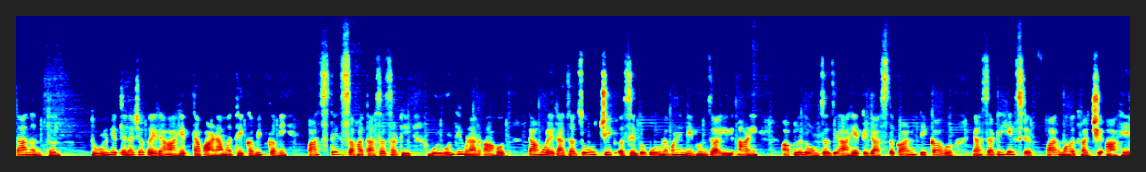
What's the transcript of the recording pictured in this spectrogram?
त्यानंतर धुवून घेतलेल्या ज्या कैऱ्या आहेत त्या पाण्यामध्ये कमीत कमी पाच ते सहा तासासाठी बुडवून ठेवणार आहोत. त्यामुळे त्याचा जो चीक असेल तो पूर्णपणे निघून जाईल आणि आपलं लोणचं जे आहे ते जास्त काळ टिकावं यासाठी ही स्टेप फार महत्त्वाची आहे.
